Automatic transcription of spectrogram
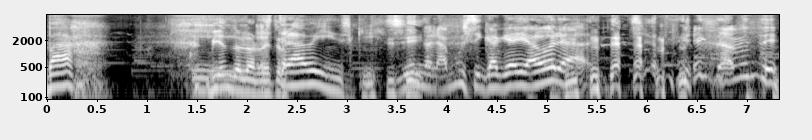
Bach. Viéndolo en retro. Stravinsky, Sí. viendo la música que hay ahora, directamente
